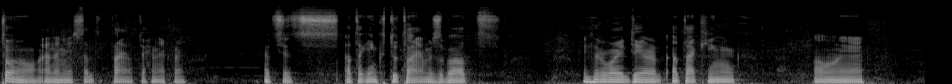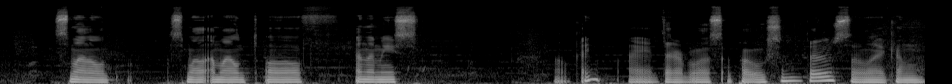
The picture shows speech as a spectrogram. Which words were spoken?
two enemies at a time, technically. Because it's attacking two times, but either way they're attacking only small small amount of enemies. Okay, I, there was a potion there, so I can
